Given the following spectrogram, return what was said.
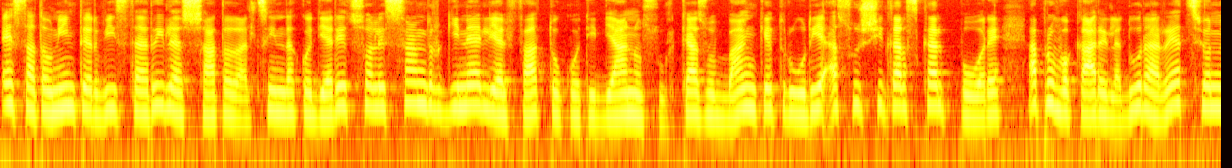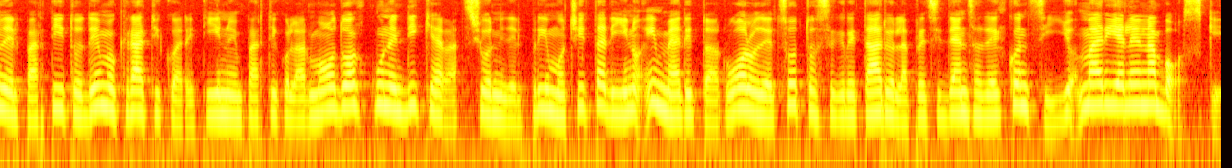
È stata un'intervista rilasciata dal sindaco di Arezzo Alessandro Ghinelli al Fatto Quotidiano sul caso Banca Etruria a suscitare scalpore, a provocare la dura reazione del Partito Democratico Aretino, in particolar modo alcune dichiarazioni del primo cittadino in merito al ruolo del sottosegretario alla presidenza del Consiglio Maria Elena Boschi.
